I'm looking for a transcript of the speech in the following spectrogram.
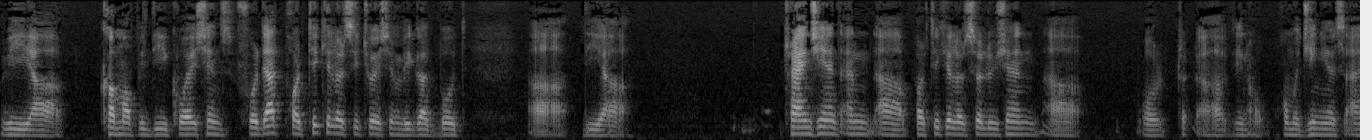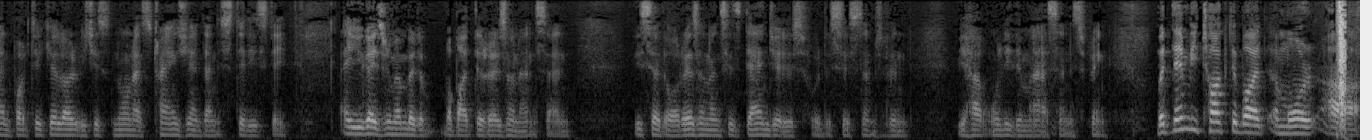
we uh, come up with the equations. For that particular situation, we got both uh, the uh, transient and uh, particular solution, uh, or uh, you know homogeneous and particular, which is known as transient and steady state. And you guys remember the, about the resonance and we said, oh, resonance is dangerous for the systems when we have only the mass and the spring. But then we talked about a more uh,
